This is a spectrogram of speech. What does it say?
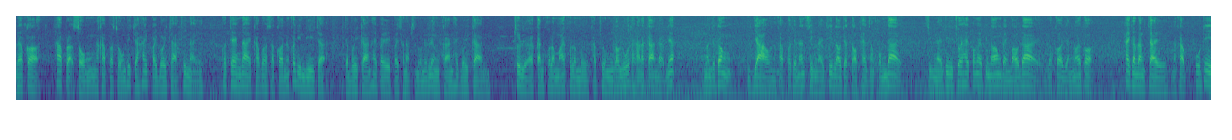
แล้วก็ถ้าประสงค์นะครับประสงค์ที่จะให้ไปบริจาคที่ไหน ก็แจ้งได้ครับว่าสากลนั้นก็ยินดีจะจะบริการให้ไปไปสนับสนุนในเรื่องของการให้บริการ ช่วยเหลือกันคนละไม้คนละมือครับช่วงนี้เรารู้สถานการณ์แบบเนี้ย มันจะต้องอีกยาวนะครับ เพราะฉะนั้นสิ่งไหนที่เราจะตอบแทนสังคมได้ สิ่งไหนที่จะช่วยให้พ่อแม่พี่น้องแบ่งเบาได้ แล้วก็อย่างน้อยก็ให้กำลังใจนะครับ ผู้ที่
